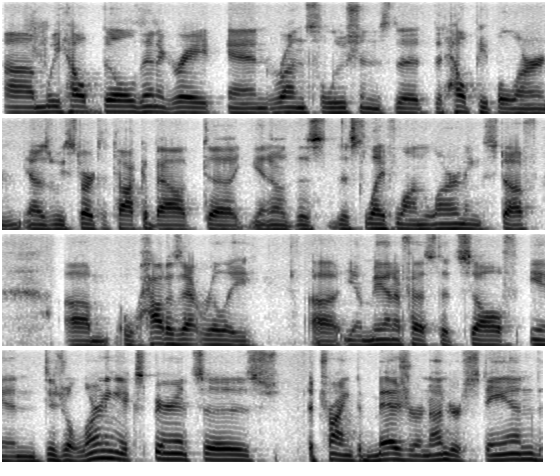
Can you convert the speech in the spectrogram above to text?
um, we help build, integrate, and run solutions that that help people learn. You know, as we start to talk about, uh, you know, this this lifelong learning stuff, um, how does that really, uh, you know, manifest itself in digital learning experiences? Uh, trying to measure and understand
